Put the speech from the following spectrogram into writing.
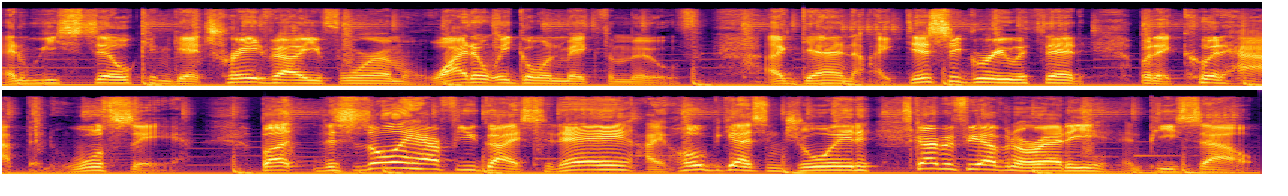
and we still can get trade value for him, why don't we go and make the move? Again, I did disagree with it, but it could happen. We'll see. But this is all I have for you guys today. I hope you guys enjoyed. Subscribe if you haven't already, and peace out.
